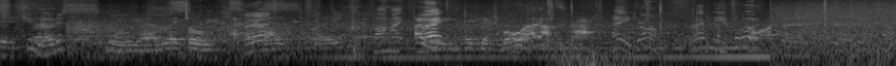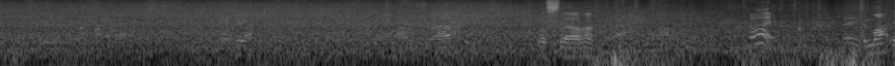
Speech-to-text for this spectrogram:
Did you notice? Alright. Fine, mate. Alright. Hey, Grom, what happened to foot? A little slow, huh? Hi. The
